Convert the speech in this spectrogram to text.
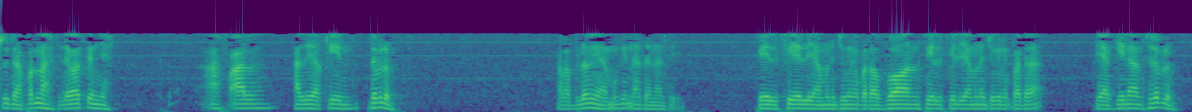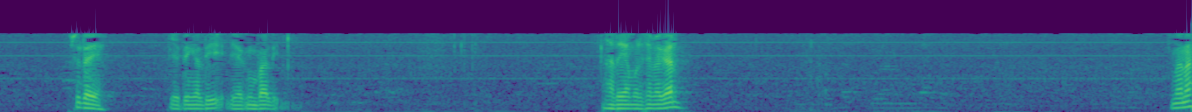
Sudah pernah dilewatkan ya? Af'al al-yakin. Sudah belum? Kalau belum ya mungkin ada nanti. Fil-fil yang menunjukkan kepada zon, fil-fil yang menunjukkan kepada keyakinan. Sudah belum? Sudah ya? Ya tinggal dilihat kembali. Ada yang mau disampaikan? Gimana?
